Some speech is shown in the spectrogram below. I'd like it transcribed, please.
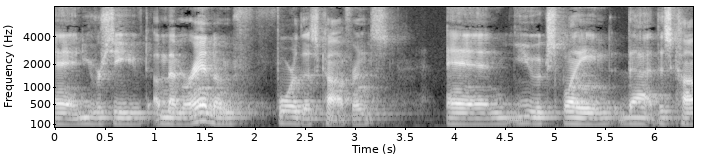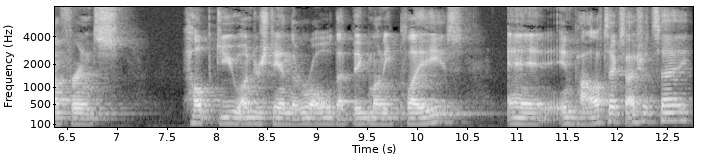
and you received a memorandum for this conference and you explained that this conference helped you understand the role that big money plays and in politics, I should say,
